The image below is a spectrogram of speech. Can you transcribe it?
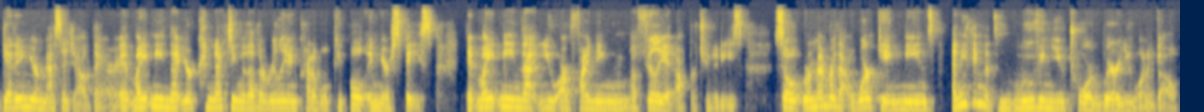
getting your message out there. It might mean that you're connecting with other really incredible people in your space. It might mean that you are finding affiliate opportunities. So remember that working means anything that's moving you toward where you want to go.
